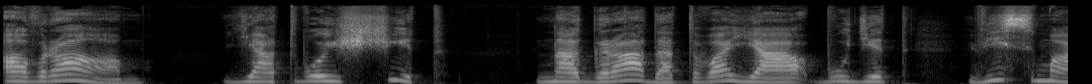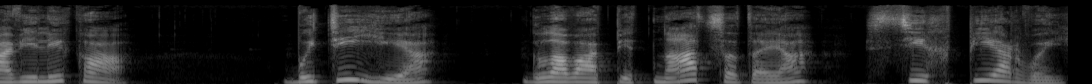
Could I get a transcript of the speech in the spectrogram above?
Авраам, я твой щит, награда твоя будет весьма велика. Бытие, глава 15, стих 1.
